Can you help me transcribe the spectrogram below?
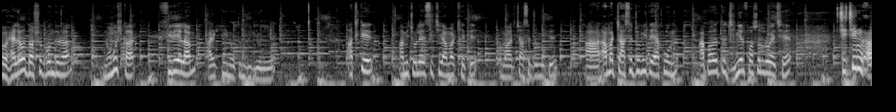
তো হ্যালো দর্শক বন্ধুরা, নমস্কার, ফিরে এলাম আরেকটি নতুন ভিডিও নিয়ে। আজকে আমি চলে এসেছি আমার খেতে আমার চাষের জমিতে। আর আমার চাষের জমিতে এখন আপাতত ঝিঙের ফসল রয়েছে। চিচিঙ্গা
